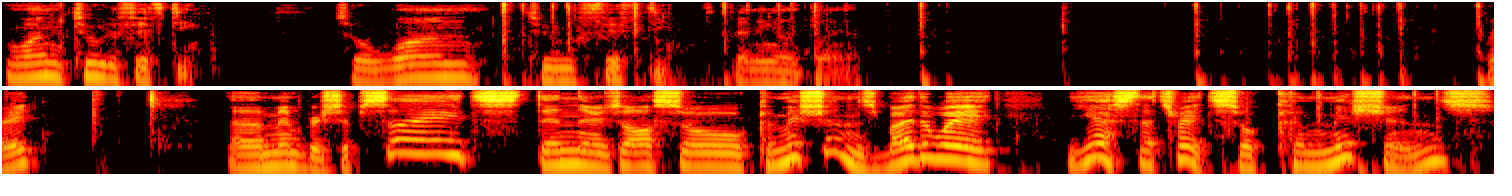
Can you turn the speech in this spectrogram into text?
one two to 50 so one to 50 depending on plan. Right? Uh, membership sites then there's also commissions. By the way yes that's right. So commissions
